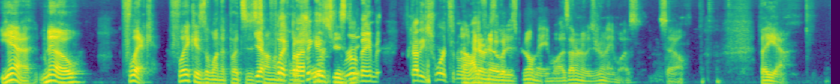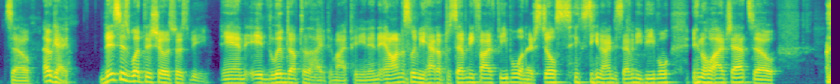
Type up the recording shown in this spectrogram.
yeah, no, Flick. Flick is the one that puts his Yeah, tongue Flick, on the. Flick, but. I think Schwartz his real name, Scotty Schwartz, in real Oh, I don't know what his real name was. I don't know what his real name was. So, but yeah. So, okay. This is what this show is supposed to be. And it lived up to the hype, in my opinion. And, and honestly, we had up to 75 people, and there's still 69 to 70 people in the live chat. So,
